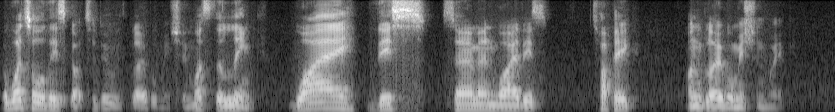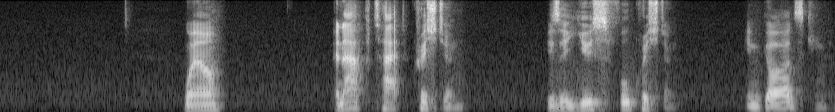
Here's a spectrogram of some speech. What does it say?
but what's all this got to do with global mission? What's the link? Why this sermon? Why this topic on Global Mission Week? Well, an aptat Christian is a useful Christian in God's kingdom.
